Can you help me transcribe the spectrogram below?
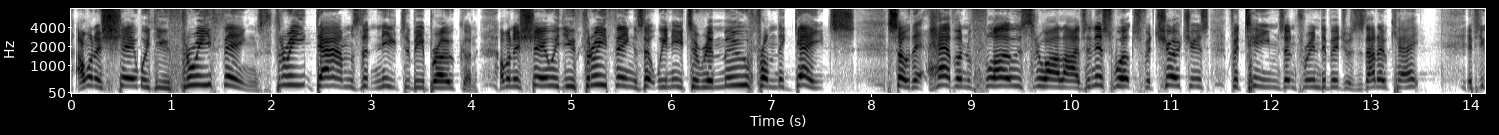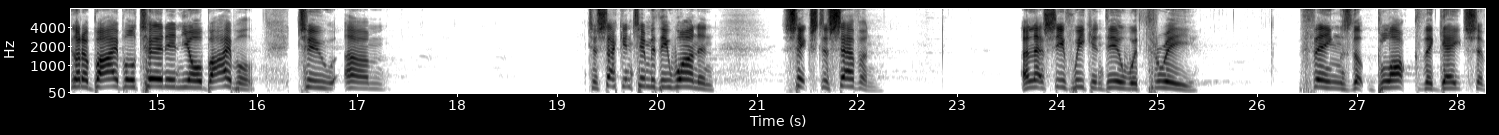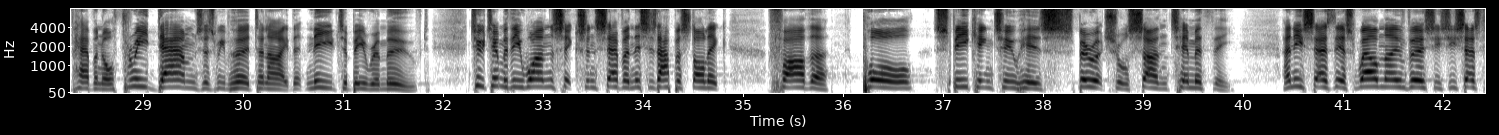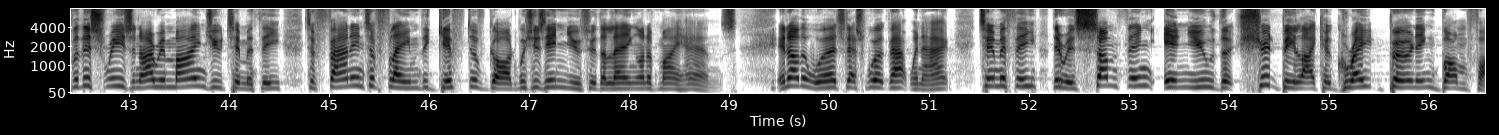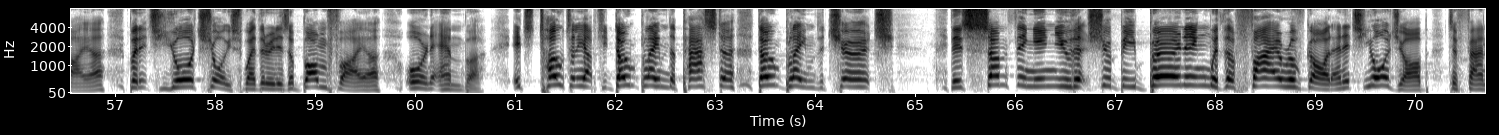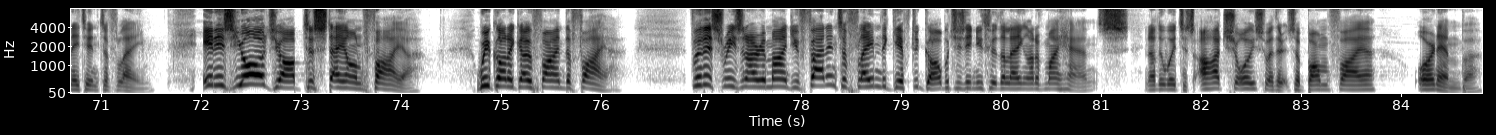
I want to share with you three things, three dams that need to be broken. I want to share with you three things that we need to remove from the gates so that heaven flows through our lives. And this works for churches, for teams, and for individuals. Is that okay? If you've got a Bible, turn in your Bible to, um, to 2 Timothy 1 and 6 to 7. And let's see if we can deal with three things that block the gates of heaven, or three dams, as we've heard tonight, that need to be removed. 2 Timothy 1 6 and 7. This is apostolic father Paul speaking to his spiritual son Timothy. And he says this well known verses. He says, For this reason, I remind you, Timothy, to fan into flame the gift of God which is in you through the laying on of my hands. In other words, let's work that one out. Timothy, there is something in you that should be like a great burning bonfire, but it's your choice whether it is a bonfire or an ember. It's totally up to you. Don't blame the pastor, don't blame the church. There's something in you that should be burning with the fire of God, and it's your job to fan it into flame. It is your job to stay on fire. We've got to go find the fire. For this reason, I remind you, fan into flame the gift of God which is in you through the laying on of my hands. In other words, it's our choice whether it's a bonfire or an ember.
